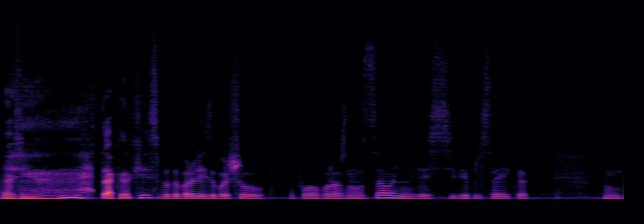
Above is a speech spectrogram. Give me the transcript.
Так, так, если бы добрались до большого куполообразного зала, нельзя себе представить, как ну,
